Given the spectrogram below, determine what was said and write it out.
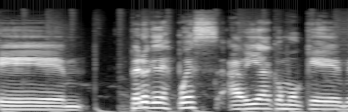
eh, pero que después había como que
